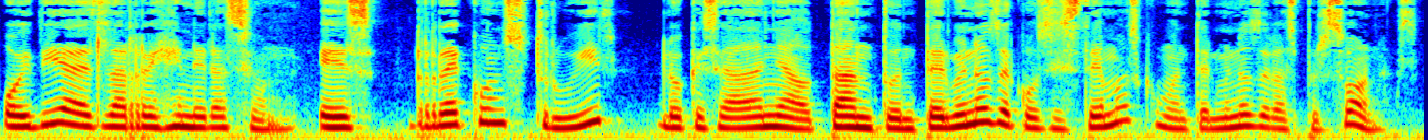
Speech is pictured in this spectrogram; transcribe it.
hoy día es la regeneración, es reconstruir lo que se ha dañado, tanto en términos de ecosistemas como en términos de las personas.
